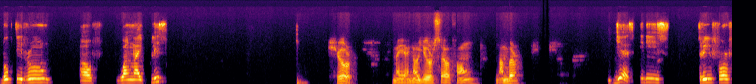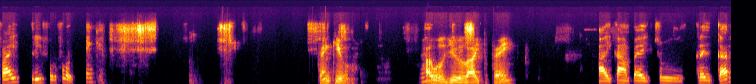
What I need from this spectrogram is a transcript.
Book the room of one night, please. Sure. May I know your cell phone number? Yes, it is 345-344. Thank you. Thank you. How would you mm-hmm. like to pay? I can pay through credit card.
